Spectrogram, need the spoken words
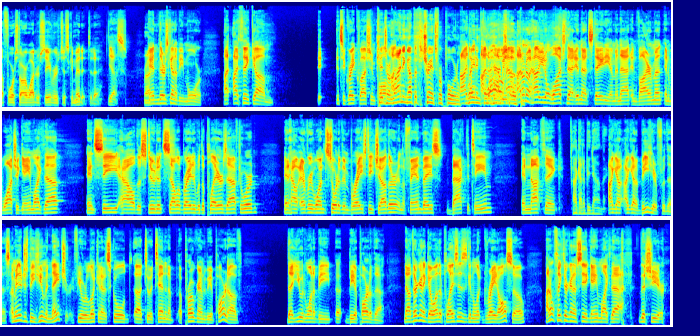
a four star wide receiver is just committed today. Yes. Right. And there's going to be more. I, I think um, it, it's a great question. Kids Paul. are I- lining up at the transfer portal, I waiting I for the know hatch open. I don't know how you don't watch that in that stadium, in that environment, and watch a game like that and see how the students celebrated with the players afterward and how everyone sort of embraced each other and the fan base backed the team and not think, I got to be down there. I got I got to be here for this. I mean, it'd just be human nature if you were looking at a school uh, to attend and a, a program to be a part of, that you would want to be uh, be a part of that. Now they're going to go other places. It's going to look great. Also, I don't think they're going to see a game like that this year,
